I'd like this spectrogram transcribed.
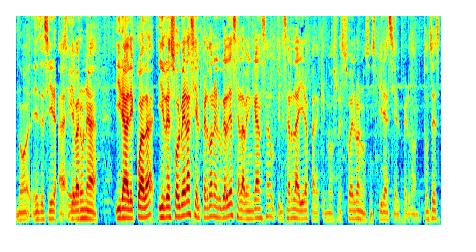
¿no? Es decir, Sí. llevar una ira adecuada y resolver hacia el perdón en lugar de hacia la venganza, utilizar la ira para que nos resuelva, nos inspire hacia el perdón. Entonces,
